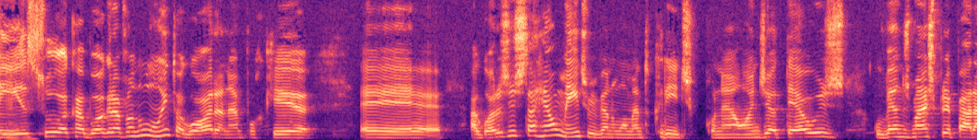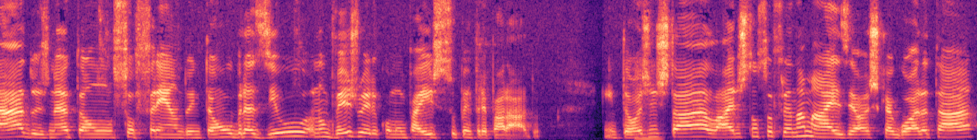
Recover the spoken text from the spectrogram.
E uhum. isso acabou agravando muito agora, né? Porque é, agora a gente está realmente vivendo um momento crítico, né? Onde até os governos mais preparados né, estão sofrendo. Então, o Brasil, eu não vejo ele como um país super preparado. Então, a uhum. gente está lá, eles estão sofrendo a mais. Eu acho que agora está.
